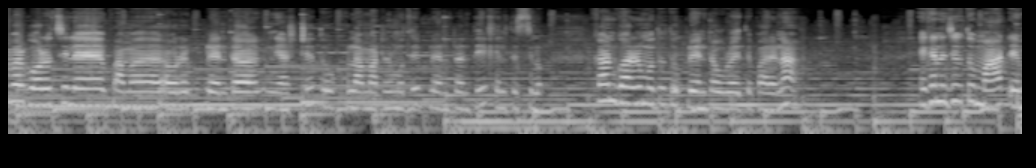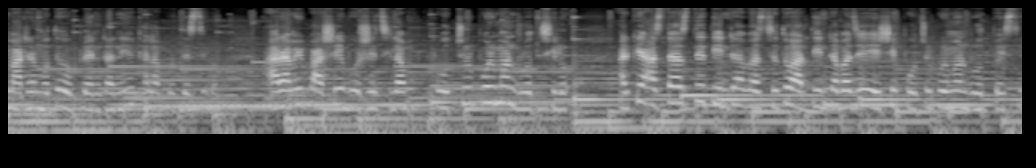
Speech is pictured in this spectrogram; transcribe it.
আবার বড় ছেলে আমার, ওর প্লেনটা নিয়ে আসছে, তো খোলা মাঠের মধ্যে প্লেনটা দিয়ে খেলতেছিল। কারণ ঘরের মধ্যে তো প্লেনটা উড়াইতে পারে না। এখানে যেহেতু মাঠ, এই মাঠের মধ্যে ও প্লেনটা নিয়ে খেলা করতেছিল আর আমি পাশেই বসেছিলাম, প্রচুর পরিমাণ রোদ ছিল। আর কি, আস্তে আস্তে তিনটা বাজছে তো, আর তিনটা বাজে এসে প্রচুর পরিমাণ রোদ পেয়েছি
